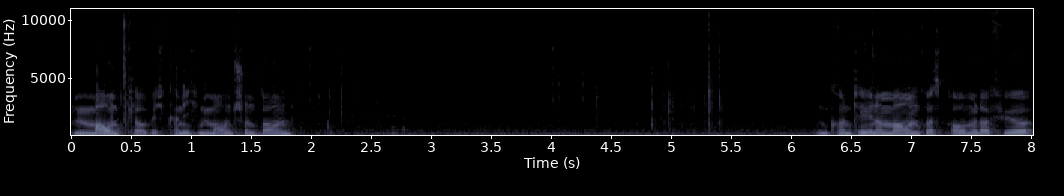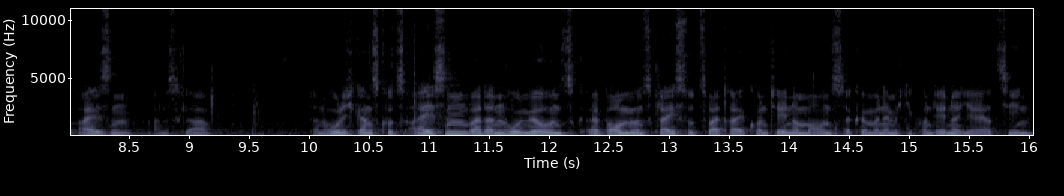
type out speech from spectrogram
einen Mount, glaube ich, kann ich einen Mount schon bauen? Ein Container-Mount, was brauchen wir dafür? Eisen, alles klar. Dann hole ich ganz kurz Eisen, weil dann holen wir uns, äh, bauen wir uns gleich so zwei, drei Container-Mounts. Da können wir nämlich die Container hierher ziehen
